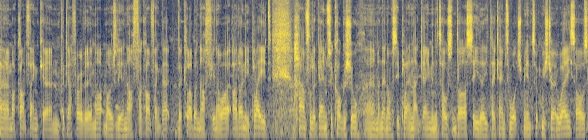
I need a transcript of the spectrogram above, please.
Um, I can't thank um, the gaffer over there, Mark Mosley, enough. I can't thank that the club enough. You know, I, would only played a handful of games for Coggeshall, um, and then obviously playing that game in the Tolleshunt D'Arcy, they, they came to watch me and took me straight away. So I was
